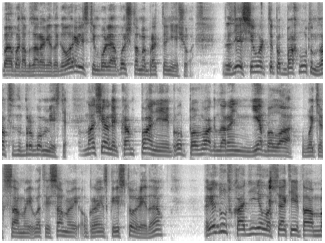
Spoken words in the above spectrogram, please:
Мы об этом заранее договорились, тем более, а больше там и брать-то нечего. Здесь сегодня ты под Бахмутом, завтра ты в другом месте. В начале кампании группа Вагнера не была в, этих самой, в этой самой украинской истории, да? Редут входило, всякие там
